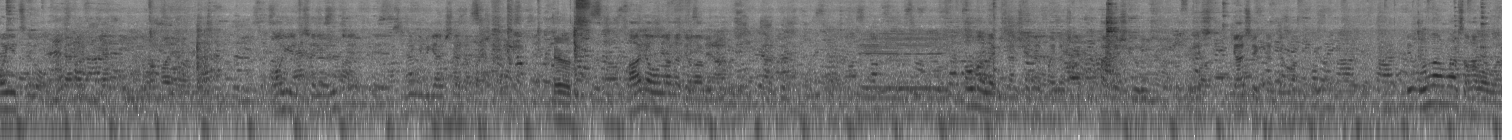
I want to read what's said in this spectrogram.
17 sene oldu. 17 sene önce e, sizin gibi gençler de başladı. Evet. Hala onlarla devam ediyoruz. E, onlarla güzel şeyler paylaşıyoruz. paylaşıyoruz. Ve gerçekten devam ediyor. Ve onlar varsa hava var,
